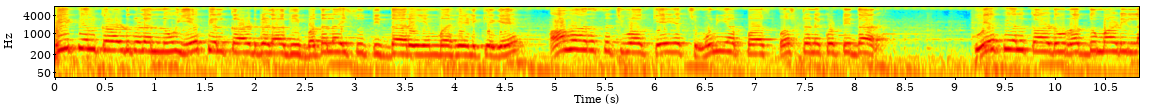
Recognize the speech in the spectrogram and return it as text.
ಬಿಪಿಎಲ್ ಕಾರ್ಡ್ಗಳನ್ನು ಎಪಿಎಲ್ ಕಾರ್ಡ್ಗಳಾಗಿ ಬದಲಾಯಿಸುತ್ತಿದ್ದಾರೆ ಎಂಬ ಹೇಳಿಕೆಗೆ ಆಹಾರ ಸಚಿವ ಕೆಎಚ್ ಮುನಿಯಪ್ಪ ಸ್ಪಷ್ಟನೆ ಕೊಟ್ಟಿದ್ದಾರೆ. ಎಪಿಎಲ್ ಕಾರ್ಡು ರದ್ದು ಮಾಡಿಲ್ಲ,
